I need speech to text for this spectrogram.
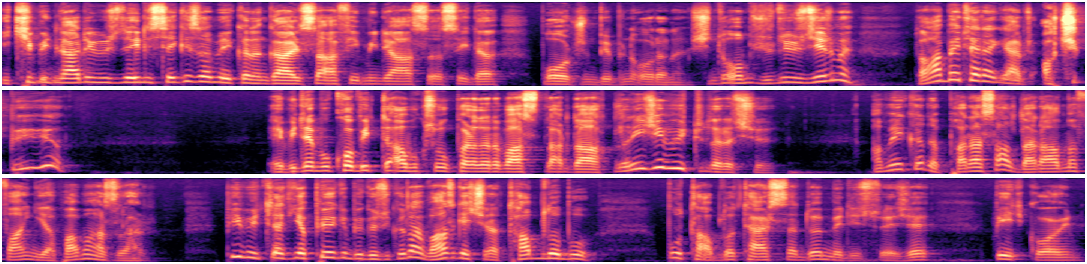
2000'lerde %58 Amerika'nın gayri safi milli hasılasıyla borcun birbirine oranı. Şimdi olmuş %120. Daha betere gelmiş. Açık büyüyor. E bir de bu Covid'de abuk sabuk paraları bastılar, dağıttılar. iyice büyüttüler açığı. Amerika'da parasal daralma falan yapamazlar. Bir müddet yapıyor gibi gözüküyorlar vazgeçiyorlar. Tablo bu. Bu tablo tersine dönmediği sürece Bitcoin,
